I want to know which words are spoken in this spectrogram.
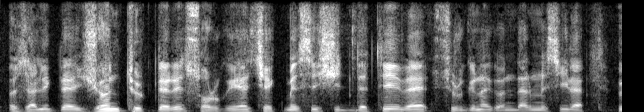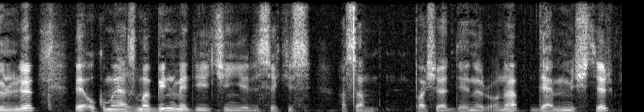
özellikle Jön Türkleri sorguya çekmesi, şiddeti ve sürgüne göndermesiyle ünlü ve okuma yazma bilmediği için 7-8 Hasan Paşa denir ona denmiştir.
